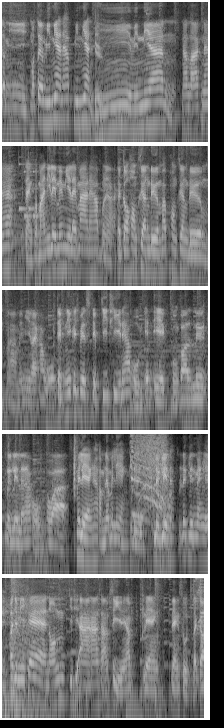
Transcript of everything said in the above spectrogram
จะมีมอเตอร์มินเนี่ยนนะครับมินเนี่ยนนี่มินเนี่ยนน่ารักนะฮะแต่งประมาณนี้เลยไม่มีอะไรมากนะครับเนี่ยแล้วก็ห้องเครื่องเดิมครับห้องเครื่องเดิมอ่าไม่มีอะไรครับผมสเต็ปนี้ก็จะเป็นสเต็ป GT นะครับผม NA ผมก็เลิกเลิกเล่นแล้วนะครับผมเพราะว่าไม่แรงครับทำแล้วไม่แรงเลยเลิกเล่นครับเลิกเล่นแม่งเลย ก็จะมีแค่น้อง GTR R34 นะครับแรงแรงสุดแล้วก็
